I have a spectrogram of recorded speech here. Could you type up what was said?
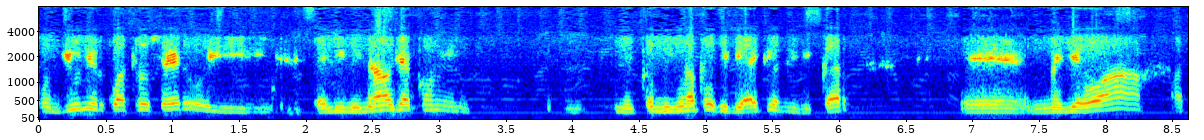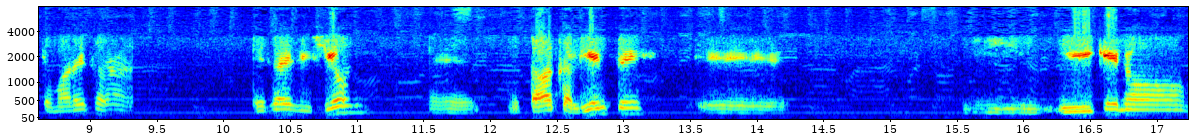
con Junior 4-0 y eliminado ya con, con ninguna posibilidad de clasificar, eh, me llevó a, a tomar esa esa decisión. Eh, estaba caliente eh, y, y vi que no,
